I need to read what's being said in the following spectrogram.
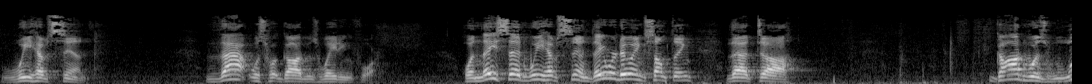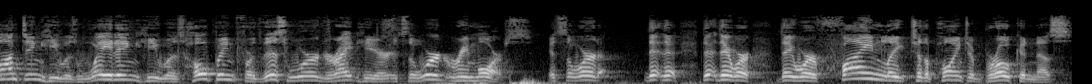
We have sinned. That was what God was waiting for. When they said, We have sinned, they were doing something that uh, God was wanting, He was waiting, He was hoping for this word right here. It's the word remorse. It's the word they, they, they, were, they were finally to the point of brokenness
